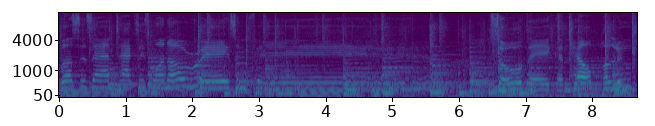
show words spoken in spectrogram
Buses and taxis wanna raise and fare so they can help pollute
